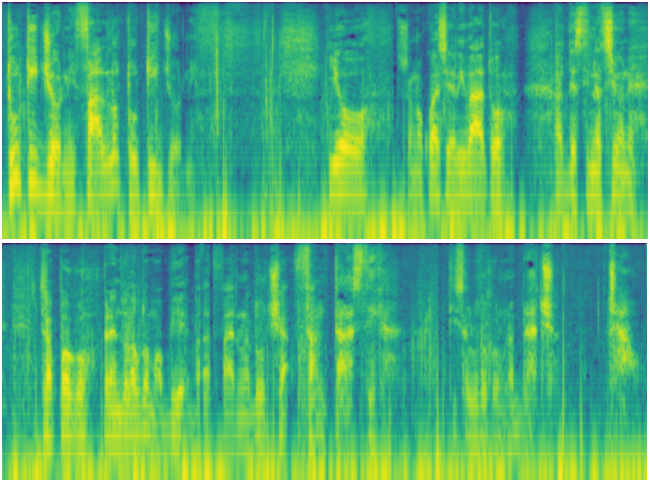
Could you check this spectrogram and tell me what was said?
Tutti i giorni, fallo tutti i giorni. Io sono quasi arrivato a destinazione tra poco prendo l'automobile e vado a fare una doccia fantastica. Ti saluto con un abbraccio. Ciao.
